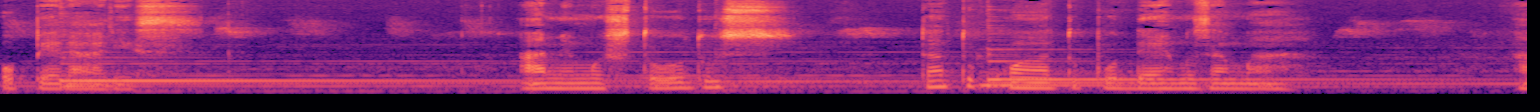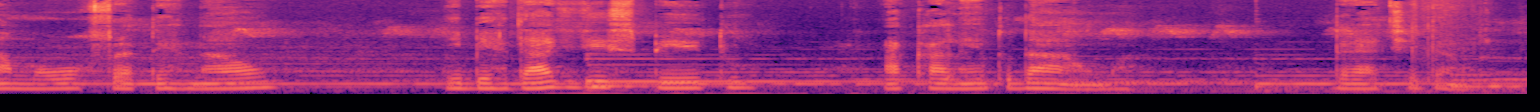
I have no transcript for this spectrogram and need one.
operárias. Amemos todos, tanto quanto pudermos amar. Amor fraternal, liberdade de espírito, acalento da alma. Gratidão.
